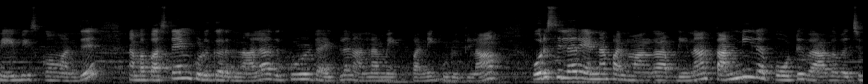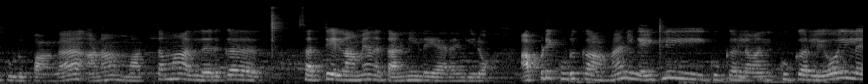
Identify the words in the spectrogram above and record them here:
பேபிஸ்க்கும் வந்து நம்ம ஃபஸ்ட் டைம் கொடுக்கறதுனால அது கூழ் டைப்பில் நல்லா மேக் பண்ணி கொடுக்கலாம். ஒரு சிலர் என்ன பண்ணுவாங்க அப்படின்னா தண்ணியில் போட்டு வேக வச்சு கொடுப்பாங்க. ஆனால் மொத்தமாக அதில் இருக்க சத்து எல்லாமே அந்த தண்ணியில் இறங்கிடும். அப்படி கொடுக்காம நீங்கள் இட்லி குக்கரில் வந்து குக்கர்லேயோ இல்லை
